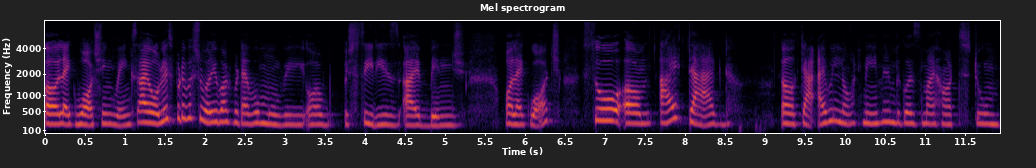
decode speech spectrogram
uh, like watching Winx i always put up a story about whatever movie or series i binge or like watch. So um, i tagged a cat i will not name him because my heart's too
